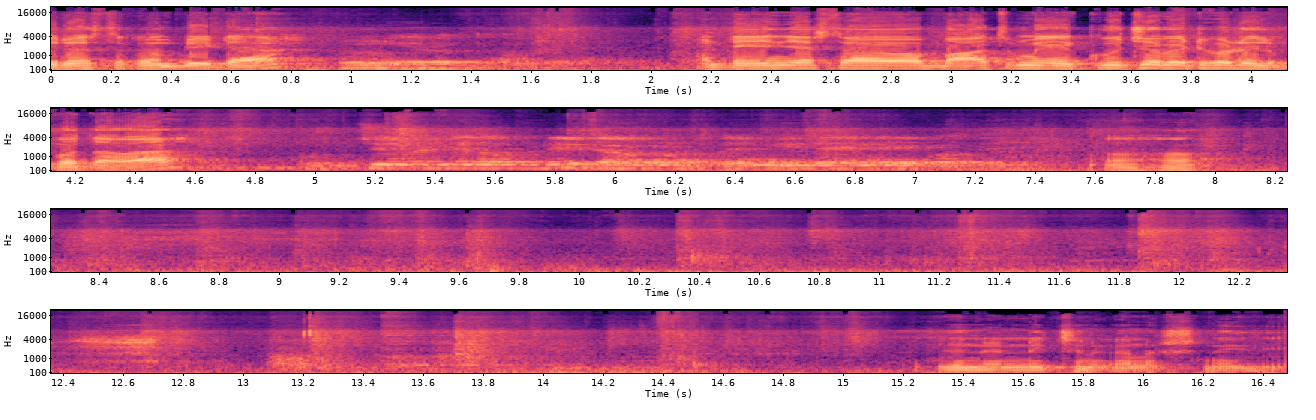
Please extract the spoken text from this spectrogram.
ఈరోజు కంప్లీటా? అంటే ఏం చేస్తావు? బాత్రూమ్ కూర్చోబెట్టి కూడా వెళ్ళిపోతావా? ఇది నిన్న ఇచ్చిన కనెక్షన్ ఇది.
